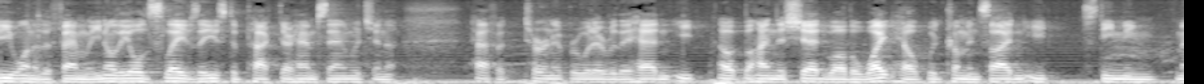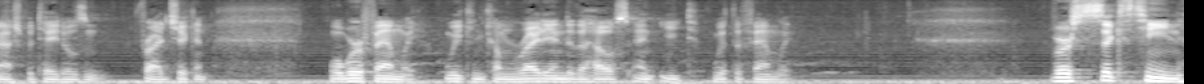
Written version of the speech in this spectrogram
Be one of the family. You know, the old slaves, they used to pack their ham sandwich in a half a turnip or whatever they had and eat out behind the shed while the white help would come inside and eat steaming mashed potatoes and fried chicken. Well, we're family. We can come right into the house and eat with the family. Verse 16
